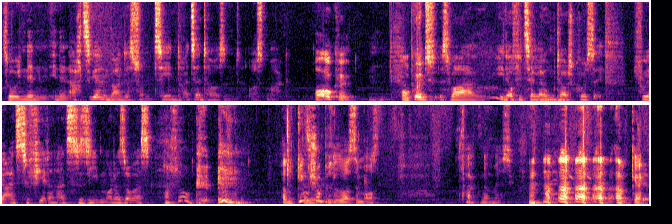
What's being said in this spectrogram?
so in den, in den 80ern waren das schon 10.000, 13.000 Ostmark. Oh, okay. okay. Gut, es war inoffizieller Umtauschkurs, früher 1 zu 4, dann 1 zu 7 oder sowas. Ach so. Also ging schon ein bisschen was im Osten. Falknermäßig. okay.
